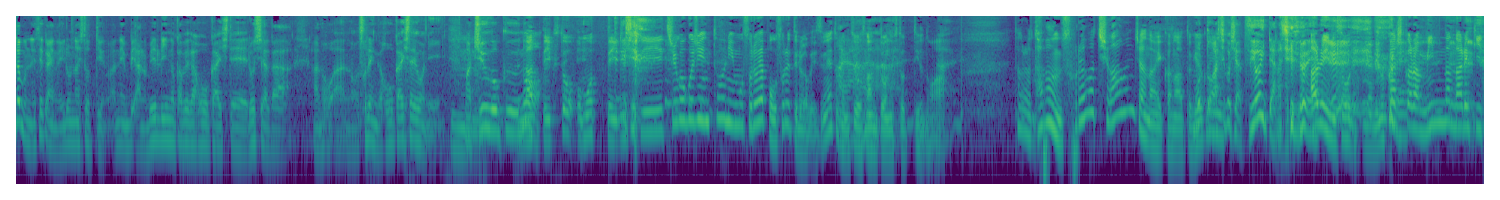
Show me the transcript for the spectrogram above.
多分ね世界のいろんな人っていうのはねベあのベルリンの壁が崩壊してロシアがあのあのソ連が崩壊したように、うん。まあ、中国のなっていくと思っているし 中国人当人もそれをやっぱ恐れてるわけですよね特に共産党の人っていうのは。だから多分それは違うんじゃないかなともっと足腰が強いって話ですよね。ある意味そうですね。昔からみんな慣れきっ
